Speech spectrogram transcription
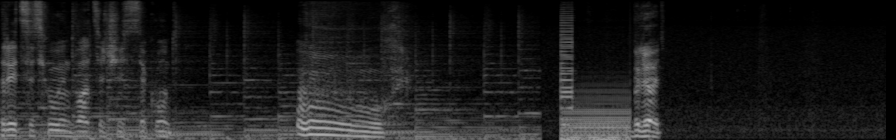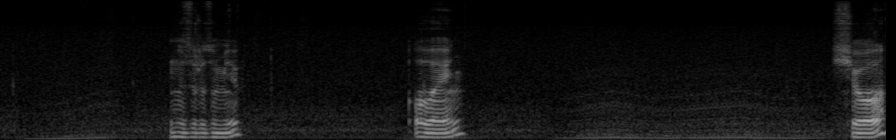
30 хвилин 26 секунд. Ух. Блять. Не зрозумів. Олень. Що?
